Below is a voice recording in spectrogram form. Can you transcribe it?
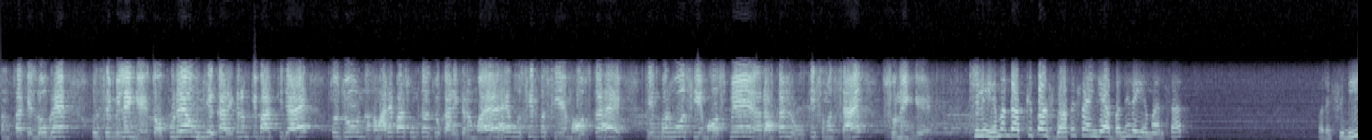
संस्था के लोग हैं उनसे मिलेंगे। तो पूरे उनके कार्यक्रम की बात की जाए तो जो हमारे पास उनका जो कार्यक्रम आया है, वो सिर्फ़ सीएम हाउस का है। दिन भर वो सीएम हाउस में रहकर लोगों की समस्याएँ सुनेंगे। चलिए, हेमंत, आपके पास वापस आएँगे। आप बने रहिए हमारे साथ। और इसी बीच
